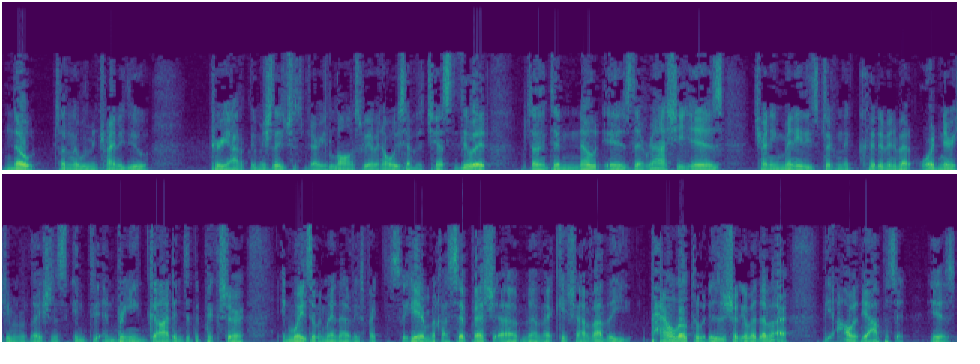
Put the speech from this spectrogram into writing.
note, something that we've been trying to do periodically. Mishlei is just very long, so we haven't always had the chance to do it. But something to note is that Rashi is turning many of these psukim that could have been about ordinary human relations into and bringing God into the picture in ways that we might not have expected. So here, uh, the parallel to it is the the opposite is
